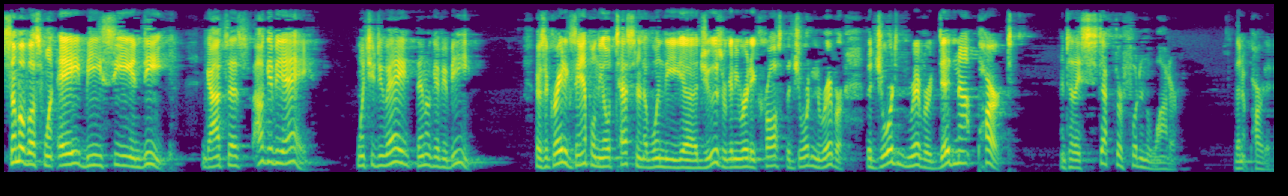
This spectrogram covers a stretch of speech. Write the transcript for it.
Some of us want A, B, C, and D. God says, I'll give you A. Once you do A, then I'll give you B. There's a great example in the Old Testament of when the uh, Jews were getting ready to cross the Jordan River. The Jordan River did not part until they stepped their foot in the water. Then it parted.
